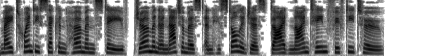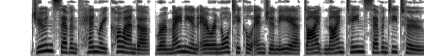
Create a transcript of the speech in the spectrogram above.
May 22 Hermann Stieve, German anatomist and histologist died 1952. June 7 Henry Coanda, Romanian aeronautical engineer died 1972.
